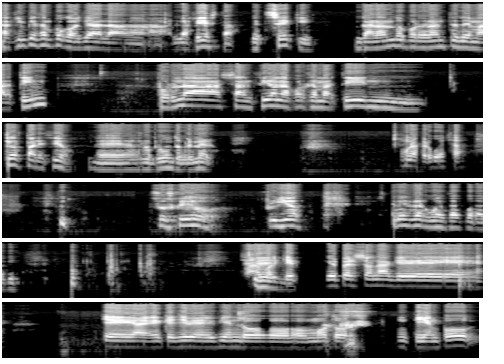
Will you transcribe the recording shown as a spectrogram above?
aquí empieza un poco ya la, la fiesta. Betseki ganando por delante de Martín por una sanción a Jorge Martín. ¿Qué os pareció? Eh, os lo pregunto primero. Una vergüenza. Suscribo. Y yo, tres vergüenzas por aquí. O sea, Eh. cualquier, cualquier persona que, que, eh, que lleve viendo motos un tiempo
